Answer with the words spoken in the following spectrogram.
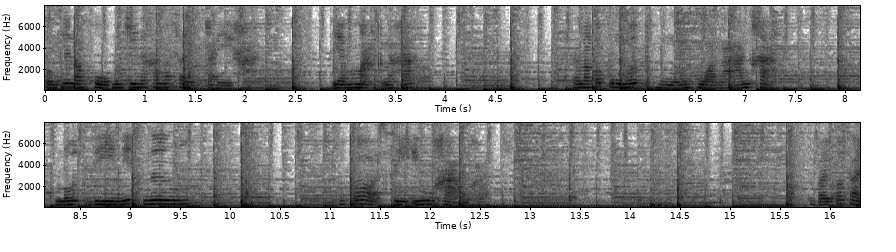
สมที่เราโขลกเมื่อกี้นะคะมาใส่ไก่ค่ะ เตรียมหมักนะคะ แล้วเราก็ปรุงรสหมูหัวร้านค่ะรสดีนิดนึง แล้วก็ซีอิ๊วขาวค่ะ ต่อไปก็ใส่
